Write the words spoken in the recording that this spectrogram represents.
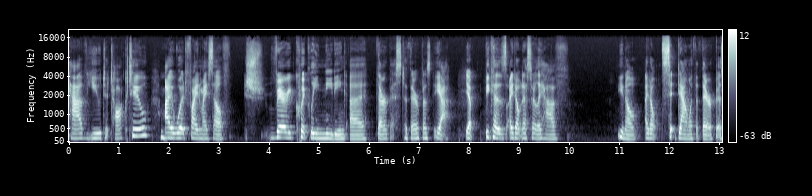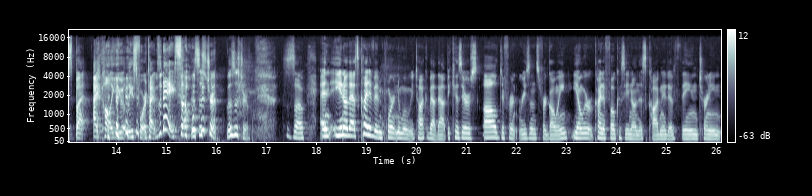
have you to talk to, mm-hmm. I would find myself sh- very quickly needing a therapist. A therapist. Yeah, Yep. because I don't necessarily have. You know, I don't sit down with a therapist, but I call you at least four times a day. So This is true. This is true. So, and you know, that's kind of important when we talk about that because there's all different reasons for going. You know, we were kind of focusing on this cognitive thing, turning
